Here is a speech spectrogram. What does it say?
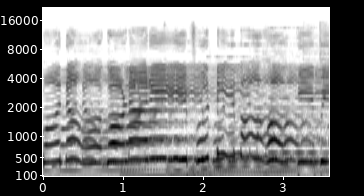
ମନ ଗଣାରେ ଫୁଟି ମହକିବି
